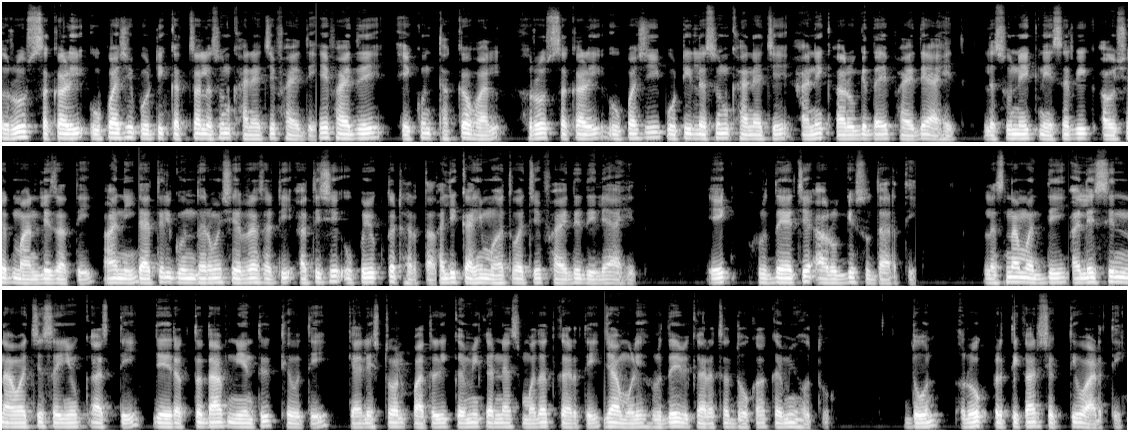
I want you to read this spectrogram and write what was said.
रोज सकाळी उपाशीपोटी कच्चा लसूण खाण्याचे फायदे. हे फायदे एकूण थक्क व्हाल. रोज सकाळी उपाशी पोटी लसूण खाण्याचे अनेक आरोग्यदायी फायदे आहेत. लसूण एक नैसर्गिक औषध मानले जाते आणि त्यातील गुणधर्म शरीरासाठी अतिशय उपयुक्त ठरतात. खाली काही महत्त्वाचे फायदे दिले आहेत. एक हृदयाचे आरोग्य सुधारते. लसणामध्ये अलेसिन नावाचे संयुग असते जे रक्तदाब नियंत्रित ठेवते कॅलेस्ट्रॉल पातळी कमी करण्यास मदत करते ज्यामुळे हृदयविकाराचा धोका कमी होतो. दोन रोगप्रतिकार शक्ती वाढते.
